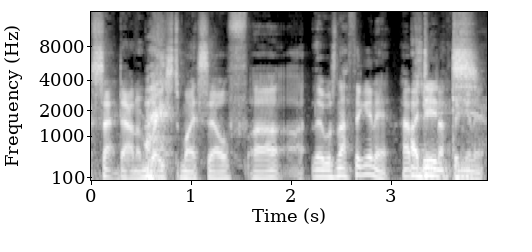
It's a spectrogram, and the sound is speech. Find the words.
sat down and raced myself, uh, there was nothing in it. Absolutely did. nothing in it.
